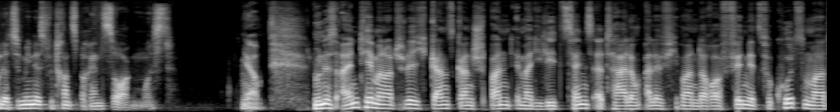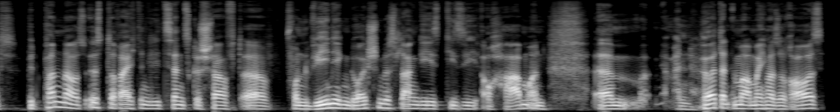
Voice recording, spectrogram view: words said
oder zumindest für Transparenz sorgen musst. Ja, nun ist ein Thema natürlich ganz, ganz spannend, immer die Lizenzerteilung. Alle fiebern darauf hin. Jetzt vor kurzem hat Bitpanda aus Österreich dann die Lizenz geschafft, äh, von wenigen Deutschen bislang, die, die sie auch haben. Und ähm, man hört dann immer manchmal so raus,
